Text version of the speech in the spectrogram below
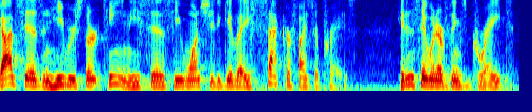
God says in Hebrews 13, He says He wants you to give a sacrifice of praise. He didn't say when everything's great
